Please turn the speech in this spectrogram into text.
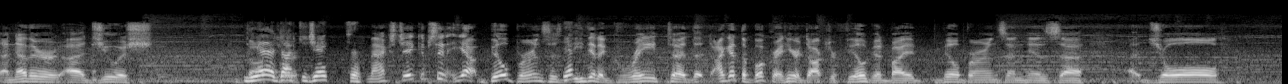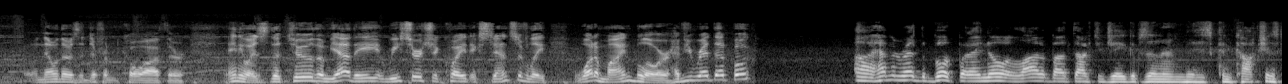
another uh, Jewish? Doctor, yeah, Doctor Jacobson, Max Jacobson. Yeah, Bill Birnes has. Yep. He did a great. Uh, the, I got the book right here, Doctor Feelgood by Bill Birnes and his uh, uh Joel. No, there's a different co-author. Anyways, the two of them, yeah, they research it quite extensively. What a mind blower! Have you read that book? Uh, I haven't read the book, but I know a lot about Dr. Jacobson and his concoctions.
